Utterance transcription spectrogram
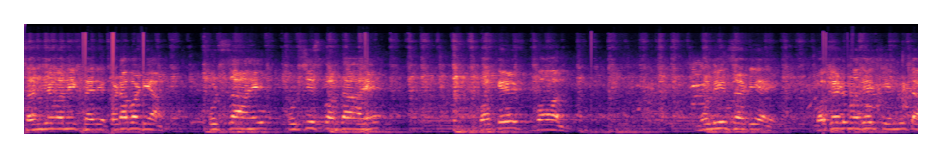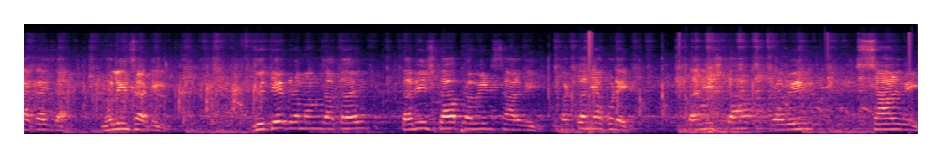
संजीवनी खैरे पटापट या. पुढचा आहे पुढची स्पर्धा आहे. Bucket ball. मुलींसाठी आहे. बकेटमध्ये चेंडू टाकायचा मुलींसाठी. द्वितीय क्रमांक जातोय तनिष्का प्रवीण साळवी. पटकन या पुढे. कनिष्ठा प्रवीण साळवी.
